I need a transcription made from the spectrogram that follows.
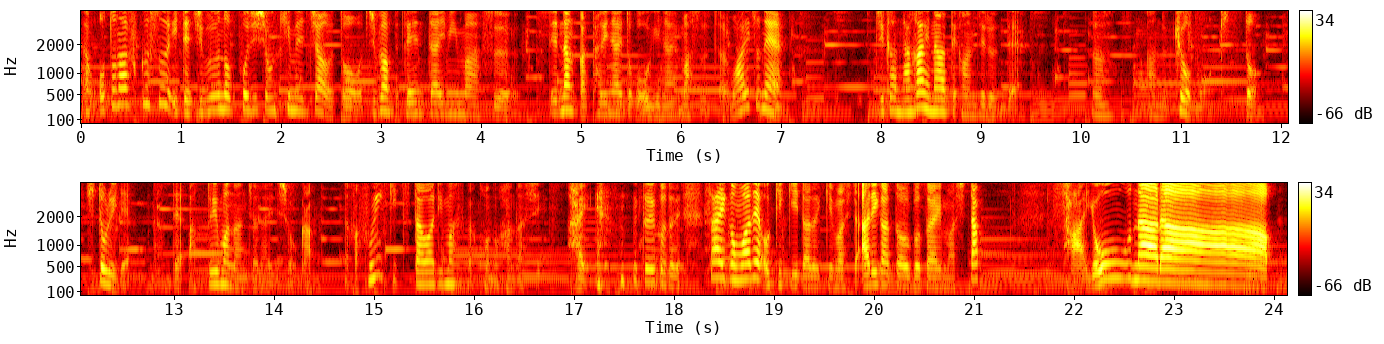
大人複数いて自分のポジション決めちゃうと自分は全体見ますでなんか足りないとこ補いますって言ったら割とね時間長いなって感じるんで、うん、あの今日もきっと一人でなんであっという間なんじゃないでしょうか。なんか雰囲気伝わりますかこの話。はい。ということで最後までお聴きいただきましてありがとうございました。さようなら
